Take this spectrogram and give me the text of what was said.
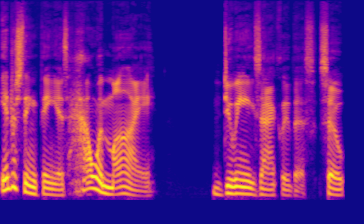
interesting thing is how am I doing exactly this? So,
